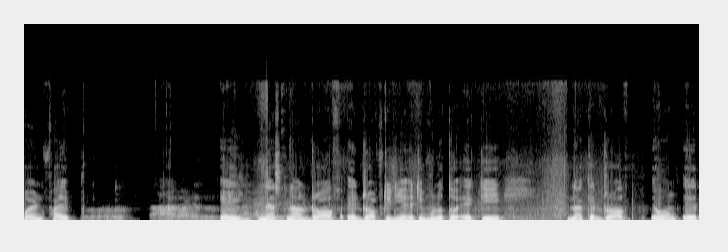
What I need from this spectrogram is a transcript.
পয়েন্ট ফাইভ। এই ন্যাশনাল ড্রপ, এই ড্রপটি নিয়ে এটি মূলত একটি নাকের ড্রপ এবং এর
